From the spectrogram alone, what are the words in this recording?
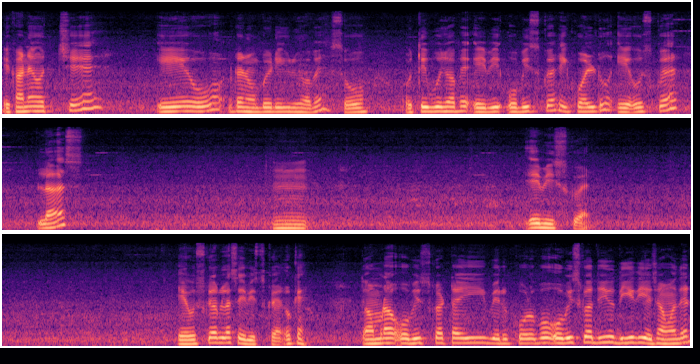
এখানে হচ্ছে এ ও এটা নব্বই ডিগ্রি হবে। সো অতিভুজ হবে A B O B square equal to A O square plus A B square A O square plus A B square okay তো আমরা ও বি স্কোয়ারটাই বের করব। ও বি স্কোয়ার দিয়ে দিয়েছে আমাদের।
